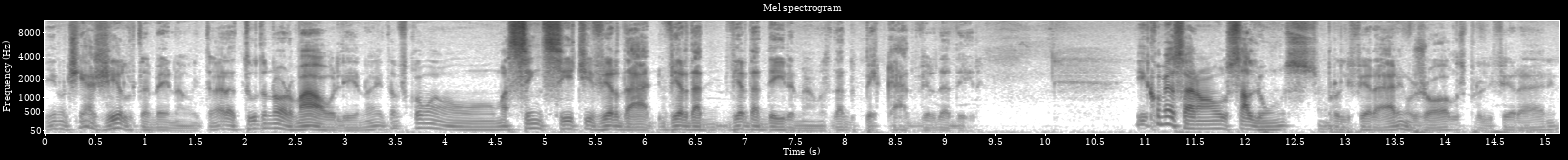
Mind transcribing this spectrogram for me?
E não tinha gelo também, não. Então era tudo normal ali, né? Então ficou uma, uma Sin City verdade, verdade, verdadeira mesmo, uma cidade do pecado verdadeira. E começaram os salões proliferarem, os jogos proliferarem.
